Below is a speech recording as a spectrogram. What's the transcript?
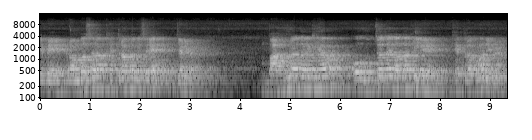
ଏବେ ରମ୍ବସର କ୍ଷେତ୍ରଫଳ ବିଷୟରେ ଜାଣିବା। ବାହୁର ଦୈର୍ଘ୍ୟ ଓ ଉଚ୍ଚତା ଦତ୍ତ ଥିଲେ କ୍ଷେତ୍ରଫଳ ନିର୍ଣ୍ଣୟ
